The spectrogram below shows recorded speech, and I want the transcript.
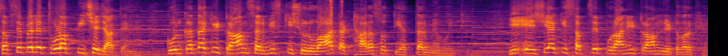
सबसे पहले थोड़ा पीछे जाते हैं। कोलकाता की ट्राम सर्विस की शुरुआत 1873 में हुई थी। ये एशिया की सबसे पुरानी ट्राम नेटवर्क है।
